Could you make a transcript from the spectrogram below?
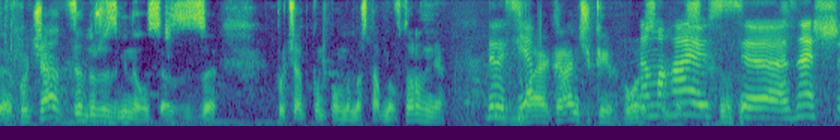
Е, Хоча це дуже змінилося з початком повномасштабного вторгнення. Дивись, Два я екранчики намагаюсь, знаєш,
